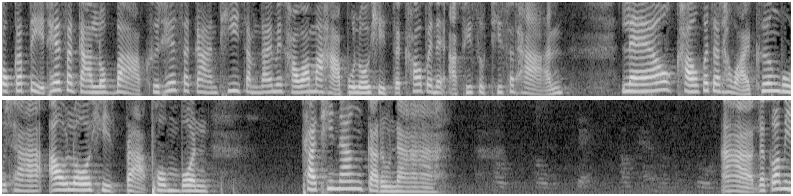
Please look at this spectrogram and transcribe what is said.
ปกติเทศกาลลบบาป คือเทศกาลที่จำได้ไหมคะว่ามหาปุโรหิตจะเข้าไปในอภิสุทธิสถาน แล้วเขาก็จะถวายเครื่องบูชาเอาโลหิตประพรมบนพระที่นั่งกรุณาอ่าแล้วก็มี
